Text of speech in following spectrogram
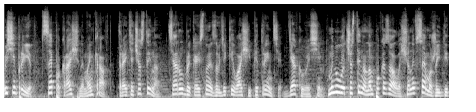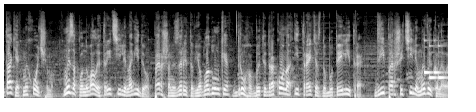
Усім привіт! Це покращений Майнкрафт. Третя частина. Ця рубрика існує завдяки вашій підтримці. Дякую усім. Минула частина нам показала, що не все може йти так, як ми хочемо. Ми запланували три цілі на відео: перша незаритові обладунки, друга вбити дракона і третя здобути елітри. Дві перші цілі ми виконали,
